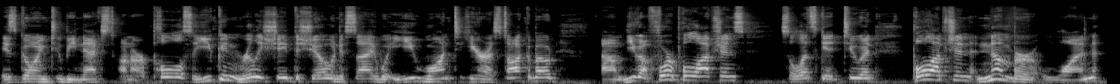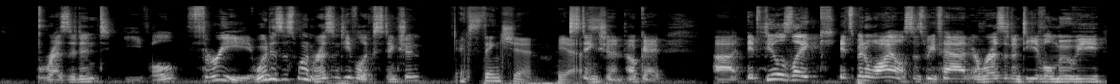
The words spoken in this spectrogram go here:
is going to be next on our poll, so you can really shape the show and decide what you want to hear us talk about. Um, you got four poll options, so let's get to it. Poll option number one: Resident Evil Three. What is this one? Resident Evil Extinction. extinction yes Extinction. Okay. Uh, it feels like it's been a while since we've had a Resident Evil movie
